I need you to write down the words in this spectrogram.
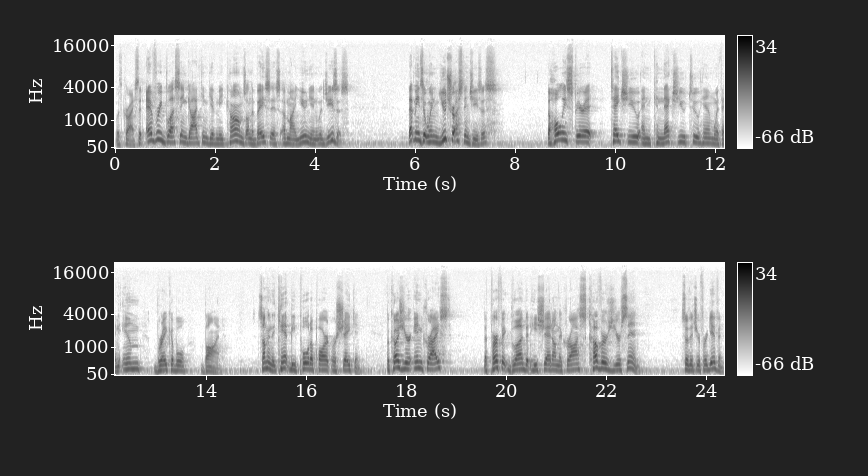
with Christ. That every blessing God can give me comes on the basis of my union with Jesus. That means that when you trust in Jesus, the Holy Spirit takes you and connects you to Him with an unbreakable bond, something that can't be pulled apart or shaken. Because you're in Christ, the perfect blood that He shed on the cross covers your sin so that you're forgiven.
